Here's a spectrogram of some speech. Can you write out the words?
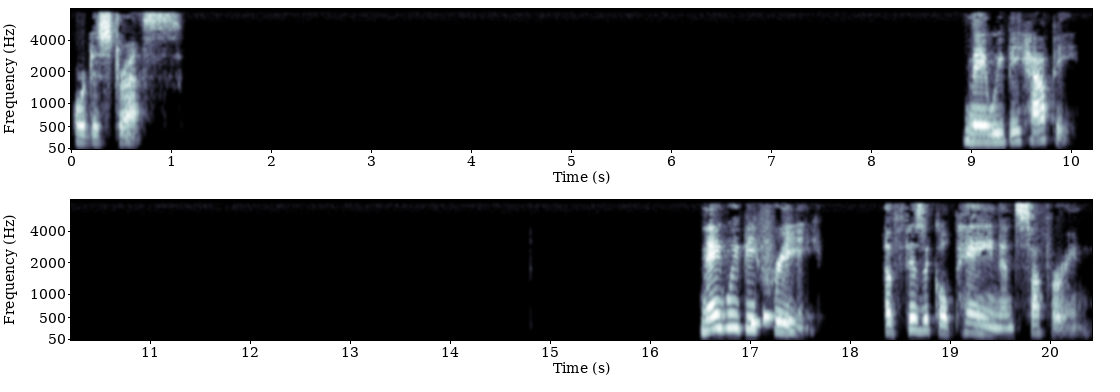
or distress. May we be happy. May we be free of physical pain and suffering.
